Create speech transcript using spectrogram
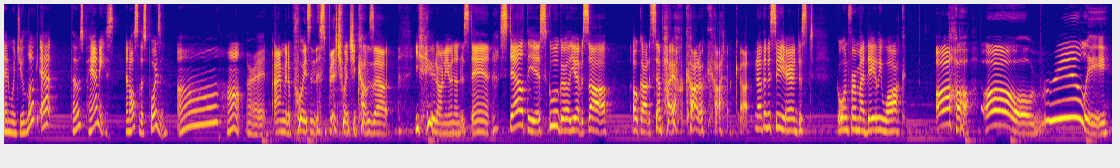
and would you look at those panties? And also this poison. Uh huh. Alright, I'm gonna poison this bitch when she comes out. You don't even understand. Stealthiest schoolgirl you ever saw. Oh god, a senpai. Oh god, oh god, oh god. Nothing to see here. I'm just going for my daily walk. Oh, oh, really?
